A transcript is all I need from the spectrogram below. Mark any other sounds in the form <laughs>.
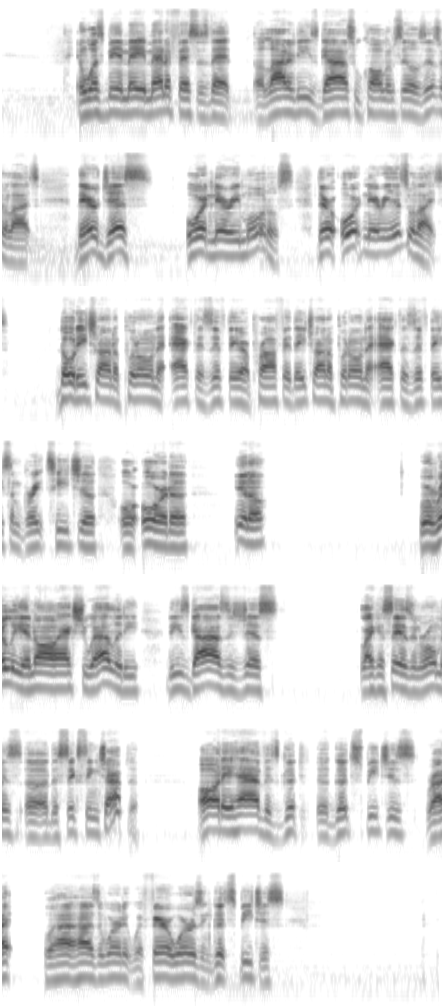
And what's being made manifest is that a lot of these guys who call themselves Israelites, they're just ordinary mortals. They're ordinary Israelites. Though they trying to put on the act as if they are a prophet, they trying to put on the act as if they some great teacher or orator, you know. When really in all actuality, these guys is just like it says in Romans, uh, the 16th chapter. All they have is good, uh, good speeches, right? Well, how, how is it worded? With fair words and good speeches.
